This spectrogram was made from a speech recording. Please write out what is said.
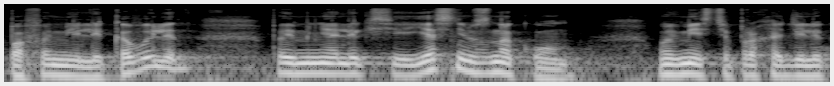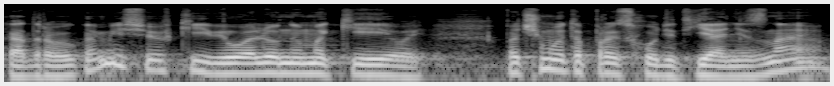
по фамилии Ковылин, по имени Алексей, я с ним знаком. Мы вместе проходили кадровую комиссию в Киеве у Алены Макеевой. Почему это происходит, я не знаю.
